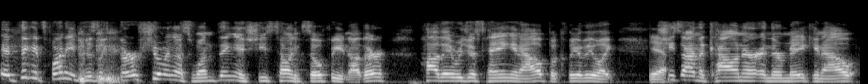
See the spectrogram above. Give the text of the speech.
I think it's funny because, like, they're showing us one thing and she's telling Sophie another, how they were just hanging out, but clearly, like, Yeah. she's on the counter and they're making out.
